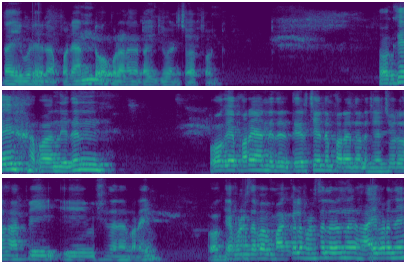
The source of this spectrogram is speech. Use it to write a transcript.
ദാ ഇവിടെ ഒരു ഓപ്പിൾ രണ്ട് ഓപ്പിളാണ് കേട്ടോ എനിക്ക് മേടിച്ച ഓപ്പിളുണ്ട് ഓക്കെ അപ്പോൾ നിതിൻ ഓക്കെ പറയാം നിതിൻ. തീർച്ചയായിട്ടും പറയുന്നുണ്ട് ചേച്ചിയോട് ഹാപ്പി ഈ വിഷു തന്നെ പറയും. ഓക്കെ ഫ്രണ്ട്സ് അപ്പോൾ മക്കളെ ഫ്രണ്ട്സ് എല്ലാം ഹായ് പറഞ്ഞേ.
